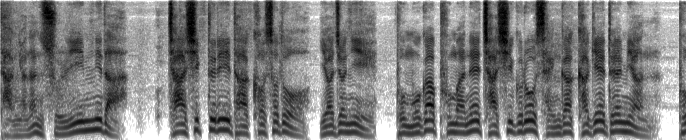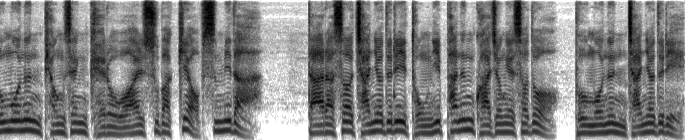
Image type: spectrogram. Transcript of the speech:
당연한 순리입니다. 자식들이 다 커서도 여전히 부모가 품 안의 자식으로 생각하게 되면 부모는 평생 괴로워할 수밖에 없습니다. 따라서 자녀들이 독립하는 과정에서도 부모는 자녀들이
